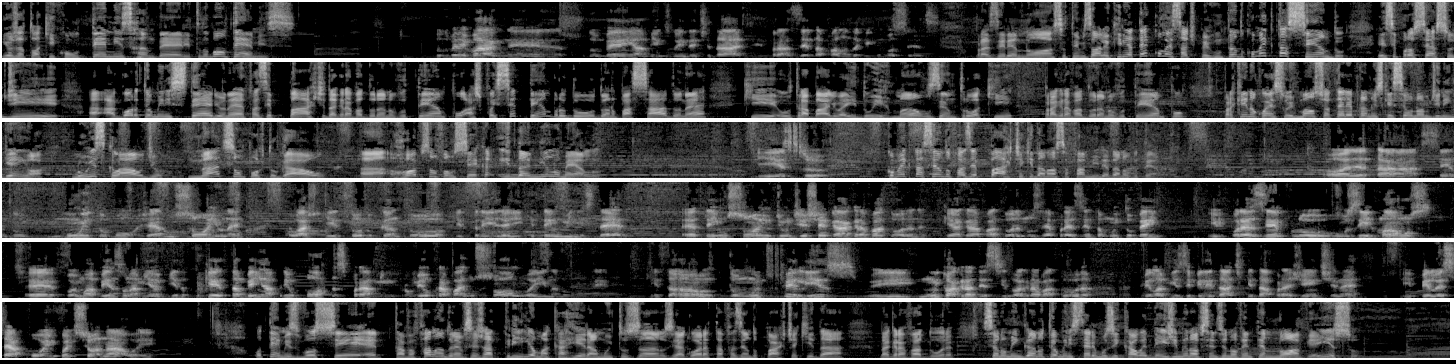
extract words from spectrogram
e eu já estou aqui com o Temis Randeri. Tudo bom, Temis? Tudo bem, Wagner? Tudo bem, amigos do Identidade? Prazer estar falando aqui com vocês. Prazer é nosso, Temis. Olha, eu queria até começar te perguntando como é que está sendo esse processo de agora o teu ministério, né, fazer parte da gravadora Novo Tempo. Acho que foi setembro do, do ano passado, né, que o trabalho aí do Irmãos entrou aqui para a gravadora Novo Tempo. Para quem não conhece o Irmãos, deixa eu até ler para não esquecer o nome de ninguém, ó. Luiz Cláudio, Nadson Portugal, uh, Robson Fonseca e Danilo Melo. Isso. Como é que está sendo fazer parte aqui da nossa família da Novo Tempo? Olha, está sendo muito bom. Já era um sonho, né? Eu acho que todo cantor que trilha aí, que tem um ministério, é, tem um sonho de um dia chegar à gravadora, né? Porque a gravadora nos representa muito bem. E, por exemplo, os irmãos é, foi uma benção na minha vida, porque também abriu portas para mim, para o meu trabalho solo aí na Novo. Então, estou muito feliz e muito agradecido à gravadora pela visibilidade que dá para a gente, né? E pelo esse apoio incondicional aí. Ô Temes, você estava é, falando, né? Você já trilha uma carreira há muitos anos e agora está fazendo parte aqui da, da gravadora. Se eu não me engano, o teu ministério musical é desde 1999, é isso?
